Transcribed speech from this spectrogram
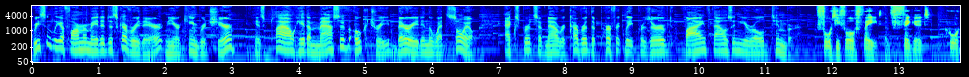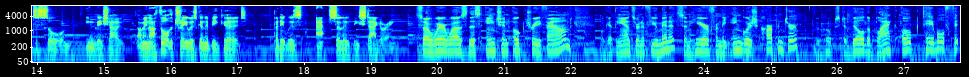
Recently, a farmer made a discovery there near Cambridgeshire. His plow hit a massive oak tree buried in the wet soil. Experts have now recovered the perfectly preserved 5,000 year old timber. 44 feet of figured quarter sawn English oak. I mean, I thought the tree was going to be good, but it was absolutely staggering. So, where was this ancient oak tree found? We'll get the answer in a few minutes and hear from the English carpenter who hopes to build a black oak table fit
